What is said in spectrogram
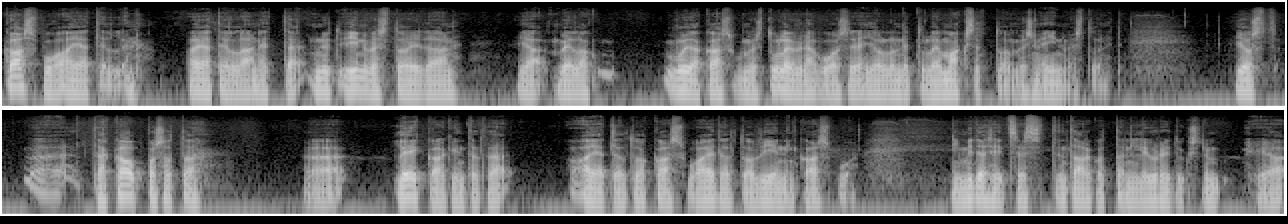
kasvua ajatellen. Ajatellaan, että nyt investoidaan ja meillä on luja kasvu myös tulevina vuosina, jolloin ne tulee maksettua myös ne investoinnit. Jos äh, tämä kauppasota äh, leikkaakin tätä ajateltua kasvua, ajateltua viennin kasvua, niin mitä se itse asiassa sitten tarkoittaa niille yrityksille ja,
